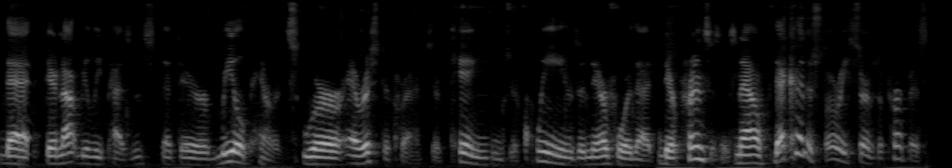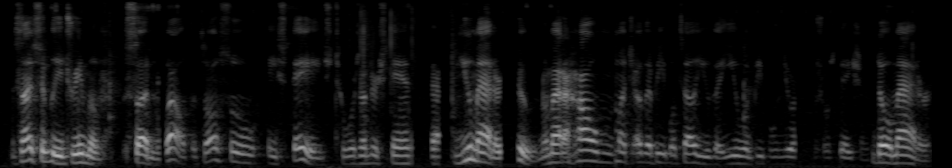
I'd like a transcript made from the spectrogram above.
that they're not really peasants, that their real parents were aristocrats or kings or queens, and therefore that they're princesses. Now, that kind of story serves a purpose. It's not simply a dream of sudden wealth, it's also a stage towards understanding that you matter too, no matter how much other people tell you that you and people in your social station don't matter.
